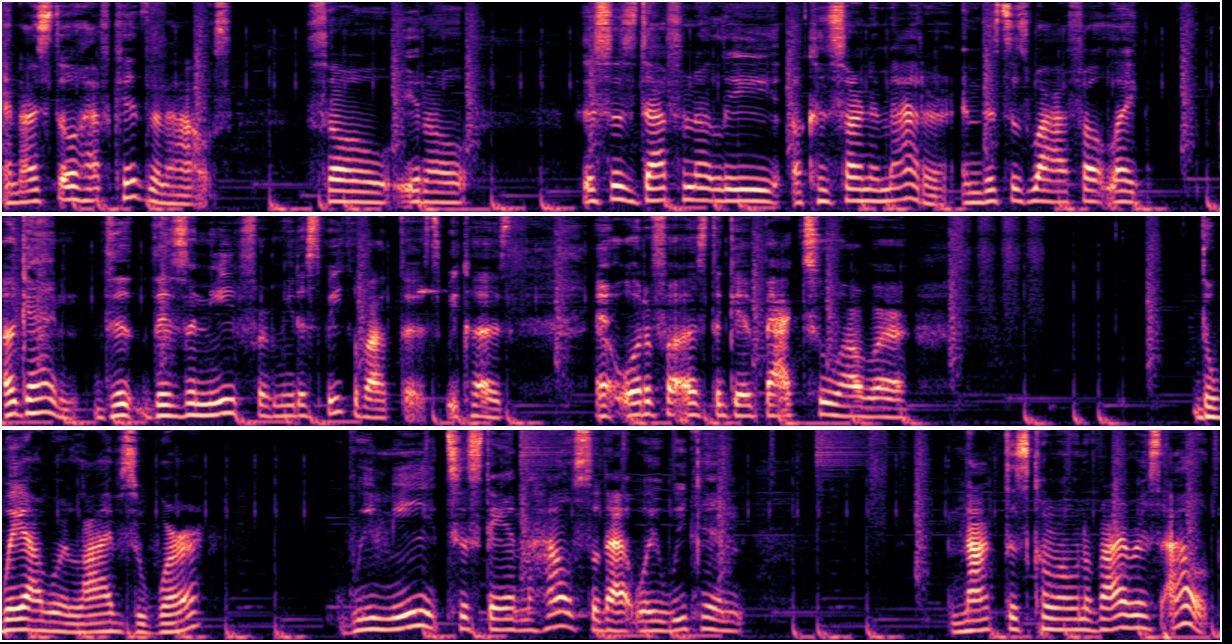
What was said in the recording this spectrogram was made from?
And I still have kids in the house. So, you know, this is definitely a concerning matter. And this is why I felt like, again, th- there's a need for me to speak about this because in order for us to get back to our the way our lives were, we need to stay in the house so that way we can knock this coronavirus out.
